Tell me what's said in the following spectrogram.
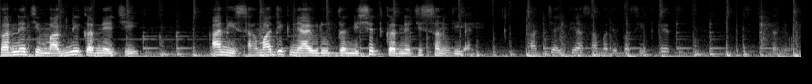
करण्याची मागणी करण्याची आणि सामाजिक न्यायाविरुद्ध निषेध करण्याची संधी आहे. आजच्या इतिहासामध्ये बस इतकेच. धन्यवाद.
